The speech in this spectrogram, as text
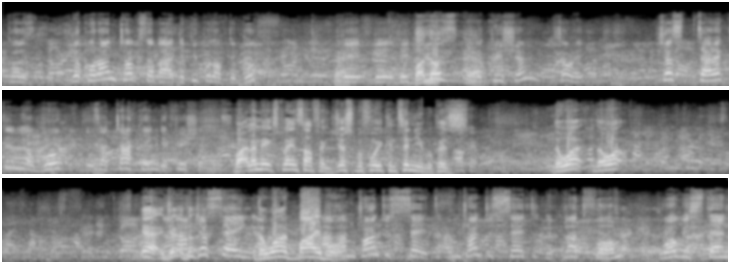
Because the Quran talks about the people of the book, the, the, the the- Jews and yeah. the Christian. Sorry. Just directing your book is attacking the Christians. But let me explain something just before you continue because Okay. the word the word yeah No, I'm just saying. the I'm- word Bible I'm, I'm trying to set. I'm trying to set the platform where we stand.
